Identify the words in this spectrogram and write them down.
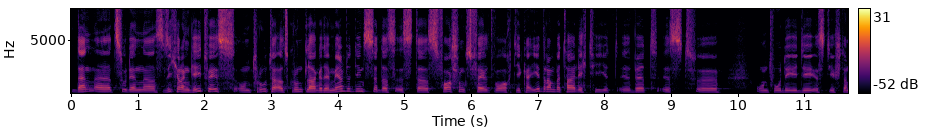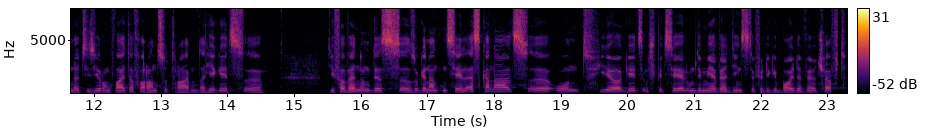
dann äh, zu den äh, sicheren Gateways und Router als Grundlage der Mehrwertdienste. Das ist das Forschungsfeld, wo auch die KI daran beteiligt äh, wird, ist äh, und wo die Idee ist, die Standardisierung weiter voranzutreiben. Da hier geht es äh, die Verwendung des äh, sogenannten CLS-Kanals und hier geht es Speziell um die Mehrwertdienste für die Gebäudewirtschaft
